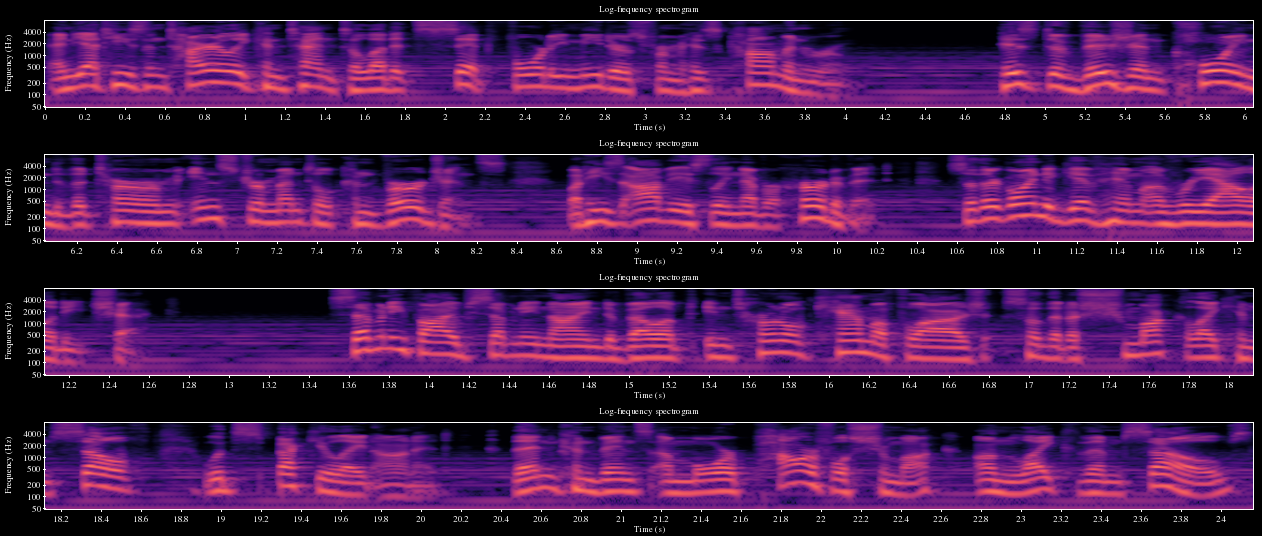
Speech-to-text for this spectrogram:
and yet he's entirely content to let it sit 40 meters from his common room. His division coined the term instrumental convergence, but he's obviously never heard of it, so they're going to give him a reality check. 7579 developed internal camouflage so that a schmuck like himself would speculate on it, then convince a more powerful schmuck, unlike themselves,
